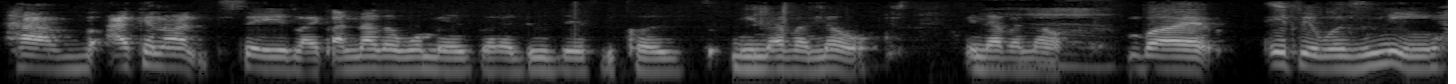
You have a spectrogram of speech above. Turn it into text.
have, I cannot say like another woman is going to do this because we never know. We never know. Mm. But if it was me,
